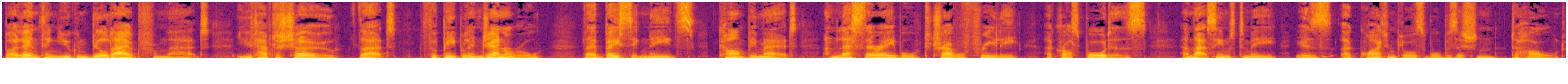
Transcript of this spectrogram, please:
But I don't think you can build out from that. You'd have to show that for people in general, their basic needs can't be met unless they're able to travel freely across borders. And that seems to me is a quite implausible position to hold.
